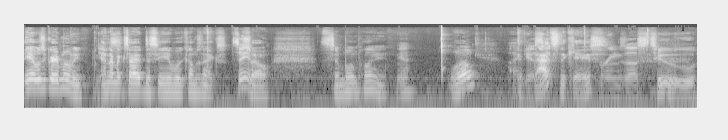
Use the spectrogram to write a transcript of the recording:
Yeah, it was a great movie. And I'm excited to see what comes next. Same. So simple and plain. Yeah. Well, I guess that's that the case, brings us to.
